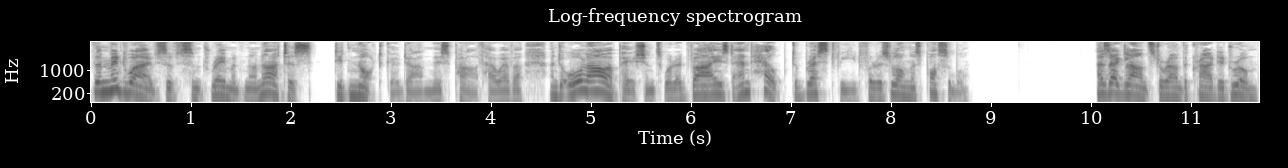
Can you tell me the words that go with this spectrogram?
The midwives of St. Raymond Nonnatus did not go down this path, however, and all our patients were advised and helped to breastfeed for as long as possible. As I glanced around the crowded room,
